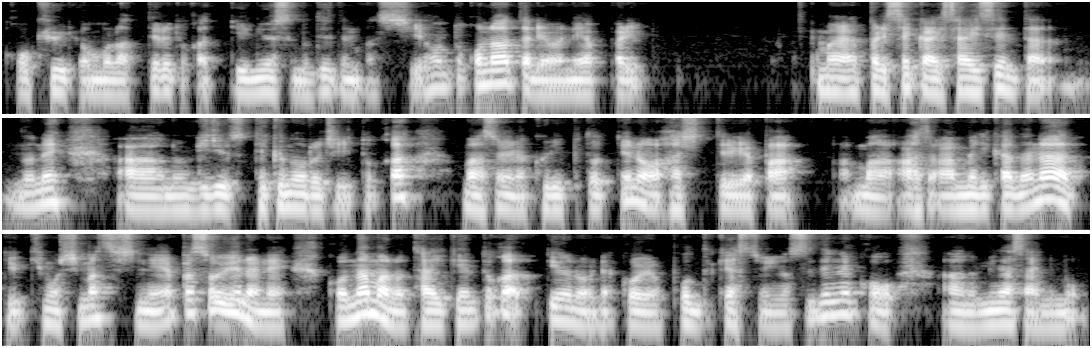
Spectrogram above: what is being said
こう給料もらってるとかっていうニュースも出てますし、本当このあたりはね、やっぱりまあ、やっぱり世界最先端のね、あの技術、テクノロジーとか、まあそういうようなクリプトっていうのを走ってる、やっぱ、まあアメリカだなっていう気もしますしね、やっぱそういうようなね、こう生の体験とかっていうのをね、こういうポッドキャストに載せてね、こう、あの皆さんにも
